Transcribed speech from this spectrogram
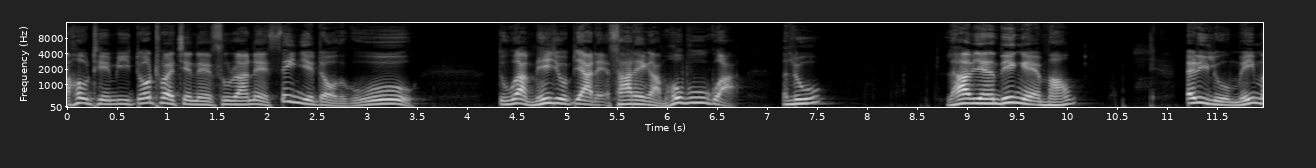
အဟုတ်ထင်ပြီးတောထွက်ခြင်းနဲ့ဆိုတာနဲ့စိတ်ညစ်တော်တကူ तू ကမင်းရုပ်ပြတဲ့အစားတွေကမဟုတ်ဘူးကွာအလို လာပြန်သေးငယ်အမောင်အဲ့ဒီလိုမိမ့်မ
